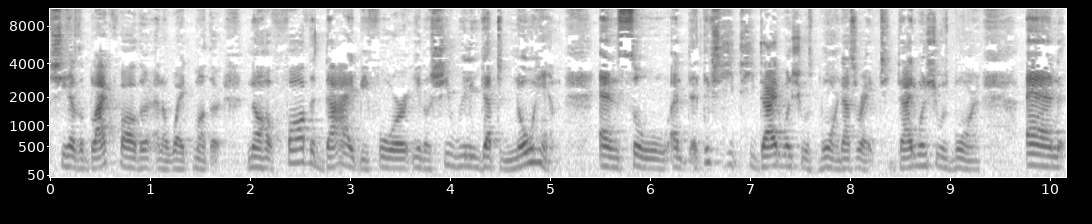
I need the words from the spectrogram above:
she has a black father and a white mother. Now, her father died before, you know, she really got to know him. And so, I think she, he died when she was born. That's right. She died when she was born. And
